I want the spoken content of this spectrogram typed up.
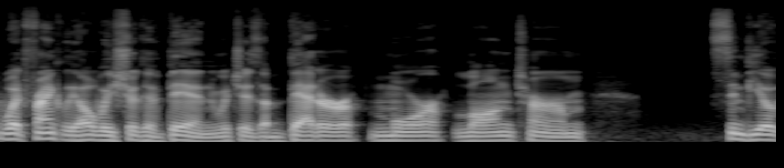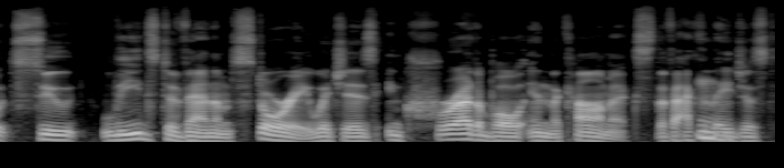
what frankly always should have been, which is a better, more long term symbiote suit leads to Venom story, which is incredible in the comics. The fact that they just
